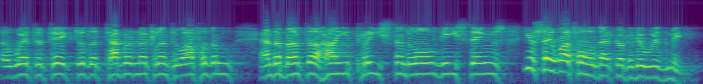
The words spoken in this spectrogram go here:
uh, were to take to the tabernacle and to offer them, and about the high priest and all these things, you say, what's all that got to do with me?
